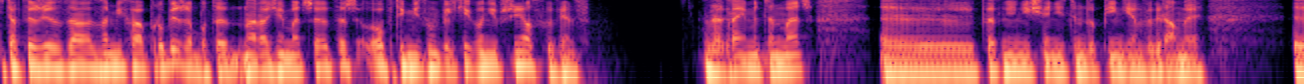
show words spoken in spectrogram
I tak też jest za, za Michała Probierza, bo te na razie mecze też optymizmu wielkiego nie przyniosły, więc zagrajmy ten mecz. Yy, pewnie niesieni tym dopingiem wygramy. Yy,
